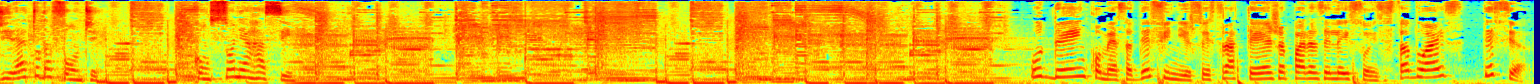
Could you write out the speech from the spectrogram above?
Direto da Fonte, com Sônia Rassi. O DEM começa a definir sua estratégia para as eleições estaduais desse ano.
